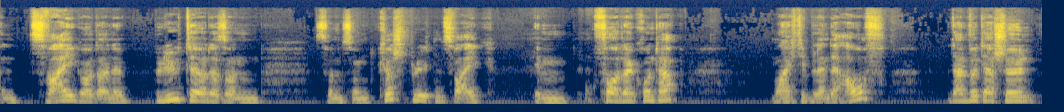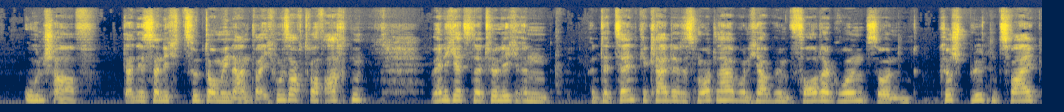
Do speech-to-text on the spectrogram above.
einen Zweig oder eine Blüte oder so ein, so ein, so ein Kirschblütenzweig im Vordergrund habe, mache ich die Blende auf, dann wird er schön unscharf. Dann ist er nicht zu dominant, weil ich muss auch darauf achten, wenn ich jetzt natürlich ein, ein dezent gekleidetes Model habe und ich habe im Vordergrund so einen Kirschblütenzweig,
